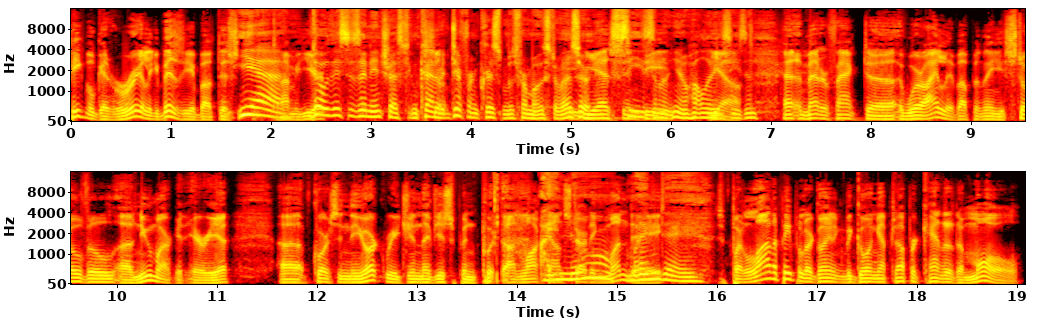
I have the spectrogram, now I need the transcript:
people get really busy about this yeah. time of year. Though this is an interesting kind So- of different Christmas for most of us, or yes, season, indeed. you know, holiday Yeah. season. As a matter of fact, uh, where I live up in the Stouffville, uh, Newmarket area, uh, of course, in the York region, they've just been put on lockdown I starting Monday. Monday. But a lot of people are going to be going up to Upper Canada Mall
